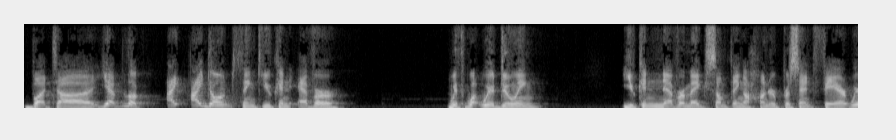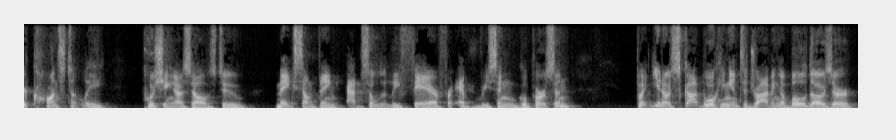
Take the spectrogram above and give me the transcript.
but uh, yeah, look, I, I don't think you can ever, with what we're doing, you can never make something 100% fair. We're constantly pushing ourselves to make something absolutely fair for every single person. but you know, Scott walking into driving a bulldozer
